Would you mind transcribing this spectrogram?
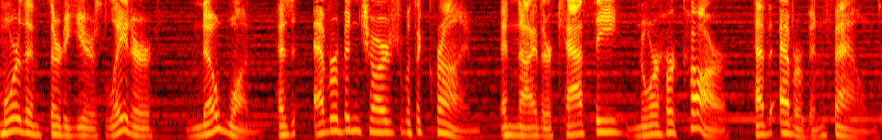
more than 30 years later, no one has ever been charged with a crime, and neither Kathy nor her car have ever been found.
